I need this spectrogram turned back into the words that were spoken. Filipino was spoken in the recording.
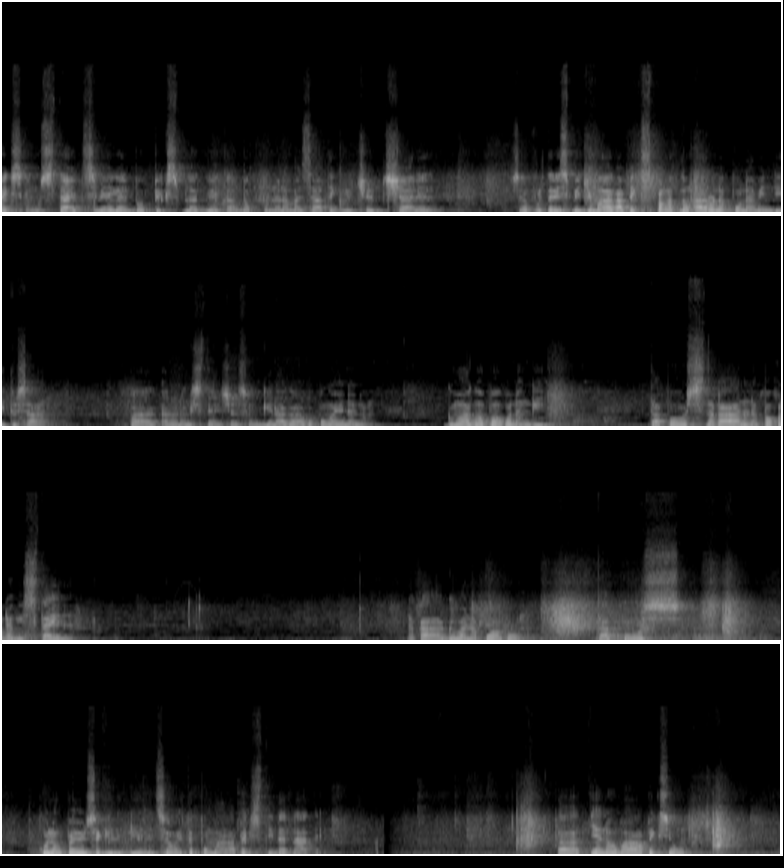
kapex, kamusta? It's me po, Pix Vlog. Welcome back po na naman sa ating YouTube channel. So for today's video mga kapex, pangatlong araw na po namin dito sa pag ano ng extension. So ginagawa ko po ngayon ano, gumagawa po ako ng gate. Tapos naka ano na po ako ng style. Nakagawa na po ako. Tapos kulang pa yun sa gilid-gilid. So ito po mga kapex, natin. At yan o mga kapex yung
